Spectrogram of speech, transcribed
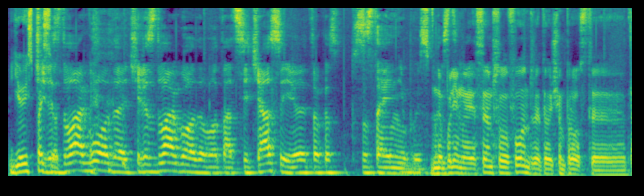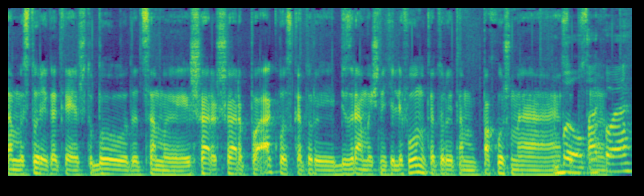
Ее и спасет. Через два года, через два года вот от сейчас ее только в состоянии будет Ну, спасти. блин, Essential Phone же это очень просто. Там история какая, что был этот самый Sharp, Sharp Aquos, который безрамочный телефон, который там похож на... Было такое.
